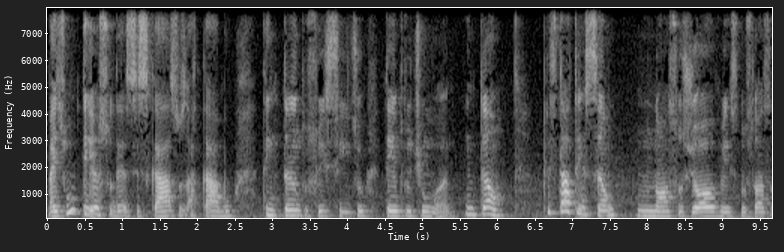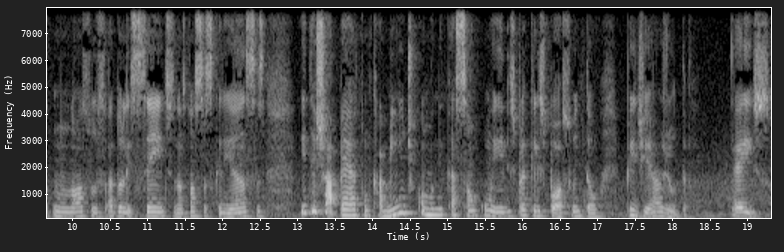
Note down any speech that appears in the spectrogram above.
mas um terço desses casos acabam tentando suicídio dentro de um ano. Então, prestar atenção nos nossos jovens, nos, nos nossos adolescentes, nas nossas crianças e deixar aberto um caminho de comunicação com eles para que eles possam então pedir ajuda. É isso.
